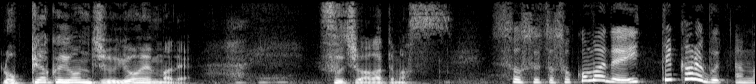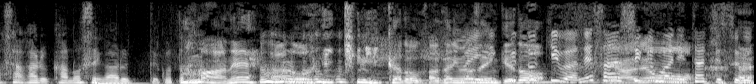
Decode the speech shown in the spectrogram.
644円まで、数値は上がってます。そうすると、そこまで行ってからぶあの下がる可能性があるってことまあね、あの一気にいくかどうか分かりませんけど、行く時はね、3シグマにタッチする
